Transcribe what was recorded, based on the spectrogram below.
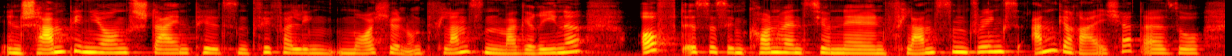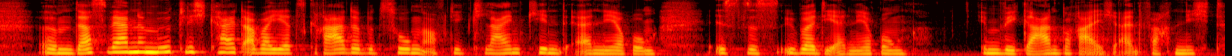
in Champignons, Steinpilzen, Pfifferlingen, Morcheln und Pflanzenmargarine. Oft ist es in konventionellen Pflanzendrinks angereichert, also ähm, das wäre eine Möglichkeit, aber jetzt gerade bezogen auf die Kleinkindernährung ist es über die Ernährung im Veganbereich einfach nicht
